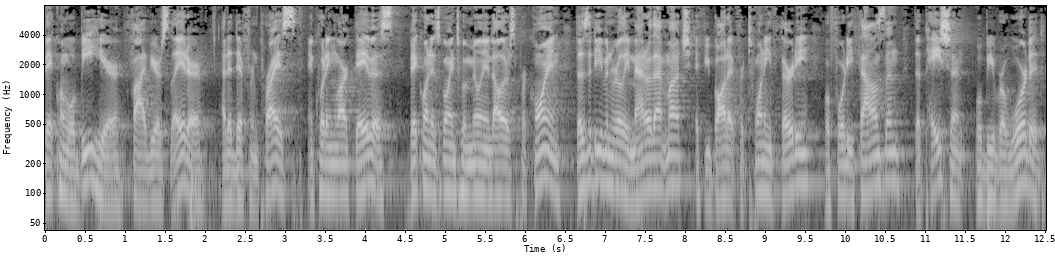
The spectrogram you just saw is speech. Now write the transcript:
Bitcoin will be here five years later at a different price. And quoting Lark Davis, Bitcoin is going to a million dollars per coin. Does it even really matter that much if you bought it for 20, 30 or 40,000? The patient will be rewarded.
